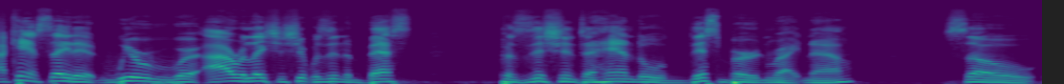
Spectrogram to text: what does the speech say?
I can't say that we were our relationship was in the best position to handle this burden right now. So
